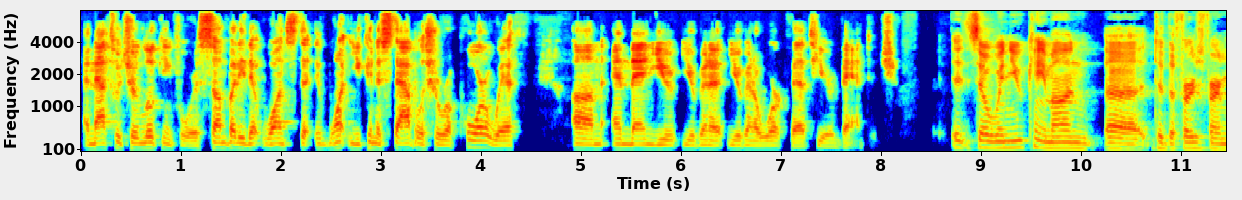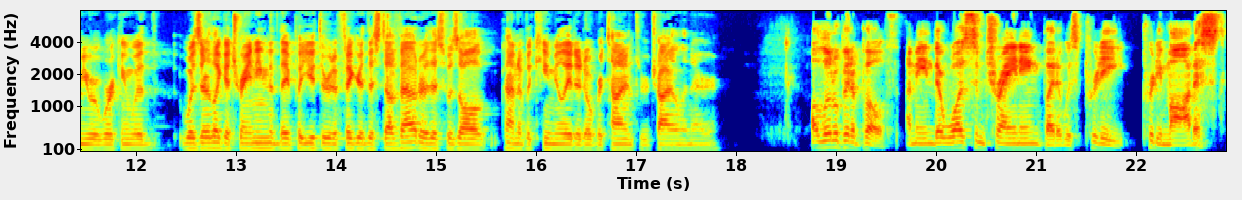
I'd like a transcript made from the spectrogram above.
and that's what you're looking for is somebody that wants to want you can establish a rapport with, um, and then you you're gonna you're gonna work that to your advantage. So when you came on uh, to the first firm you were working with, was there like a training that they put you through to figure this stuff out, or this was all kind of accumulated over time through trial and error? A little bit of both. I mean, there was some training, but it was pretty pretty modest.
